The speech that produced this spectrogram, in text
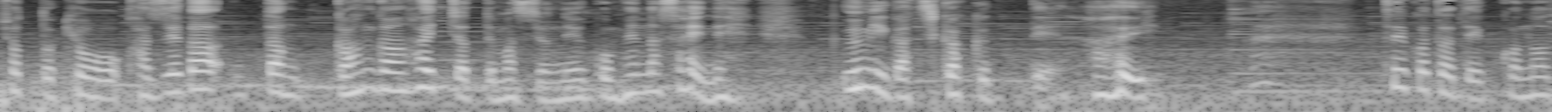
ちょっと今日風がだガンガン入っちゃってますよね。ごめんなさいね。海が近くって。はい。ということでこの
